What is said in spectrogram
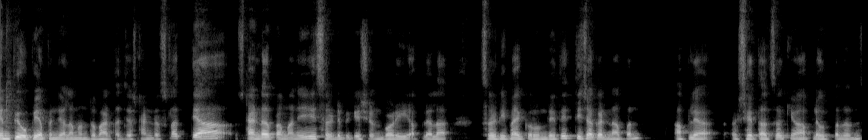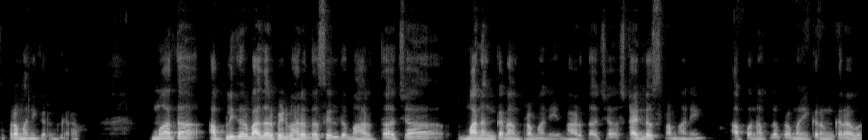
एन-पी-ओ-पी आपण ज्याला म्हणतो भारताच्या स्टँडर्ड्सला, त्या स्टँडर्डप्रमाणे जी सर्टिफिकेशन बॉडी आपल्याला सर्टिफाय करून देते, तिच्याकडनं आपण आपल्या शेताचं किंवा आपल्या उत्पादनाचं प्रमाणीकरण करावं. मग आता आपली जर बाजारपेठ भारत असेल, तर भारताच्या मानांकनाप्रमाणे, भारताच्या स्टँडर्ड्सप्रमाणे आपण आपलं प्रमाणीकरण करावं.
